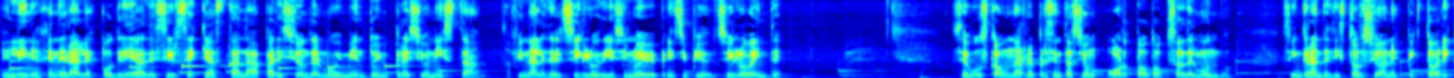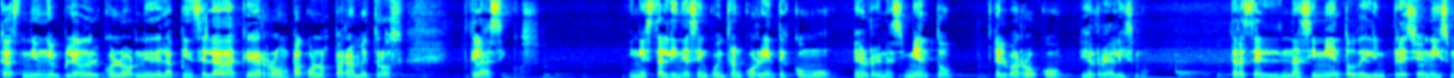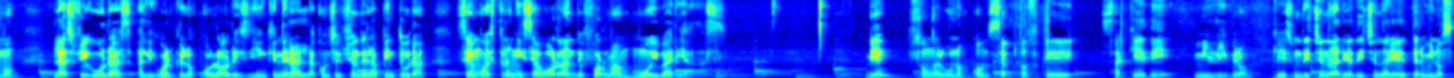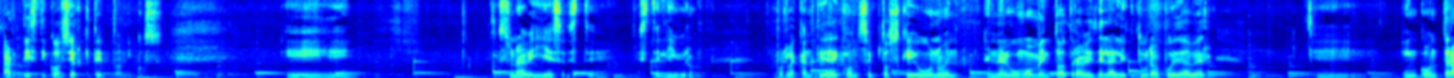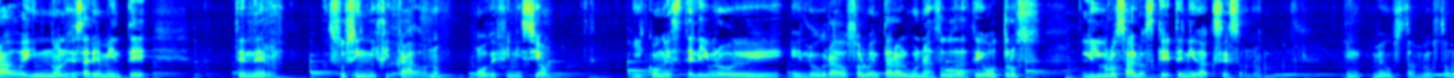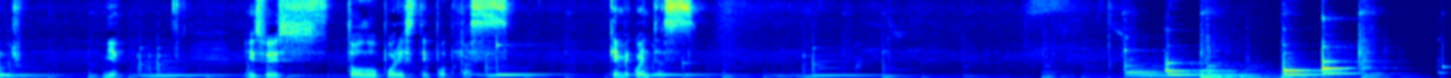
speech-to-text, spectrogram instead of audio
En líneas generales podría decirse que hasta la aparición del movimiento impresionista a finales del siglo XIX, principios del siglo XX, se busca una representación ortodoxa del mundo, sin grandes distorsiones pictóricas ni un empleo del color ni de la pincelada que rompa con los parámetros clásicos. En esta línea se encuentran corrientes como el Renacimiento, el barroco y el realismo. Tras el nacimiento del impresionismo, las figuras, al igual que los colores y en general la concepción de la pintura, se muestran y se abordan de formas muy variadas. Bien, son algunos conceptos que saqué de mi libro, que es un diccionario, diccionario de términos artísticos y arquitectónicos. Eh, es una belleza este, este libro por la cantidad de conceptos que uno en, algún momento a través de la lectura puede haber eh, encontrado y no necesariamente tener su significado o definición. Y con este libro he, logrado solventar algunas dudas de otros libros a los que he tenido acceso. ¿no? me gusta, me gusta mucho. Bien, eso es todo por este podcast. ¿Qué me cuentas?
